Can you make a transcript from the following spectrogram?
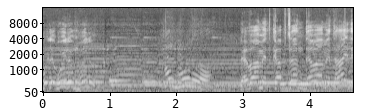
Böyle buyurun buyurun. Hayır ne oluyor? Devam et kaptan, devam et haydi.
